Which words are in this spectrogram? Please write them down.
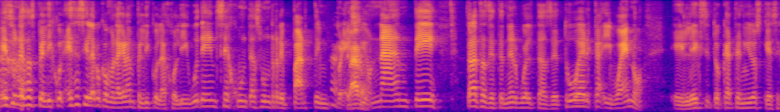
es una de esas películas, esa sí la veo como la gran película hollywoodense, juntas un reparto ah, impresionante, tratas de tener vueltas de tuerca y bueno, el éxito que ha tenido es que se,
